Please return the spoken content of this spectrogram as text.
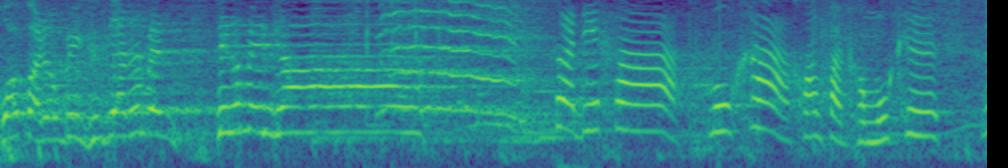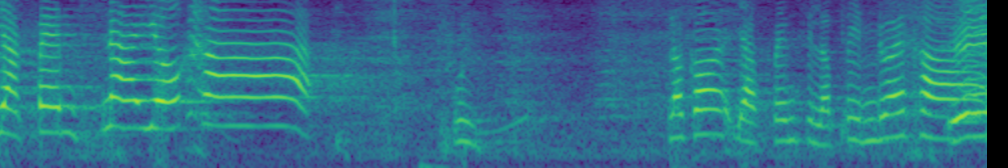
ความฝันของปิงคือการได้เป็นศิลปินครับ สวัสดีค่ะ มุกค่ะ ความฝันของมุกคือ อยากเป็นนายกค่ะอุ้ยแล้วก็อยากเป็นศิลปินด้วยค่ะเย้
